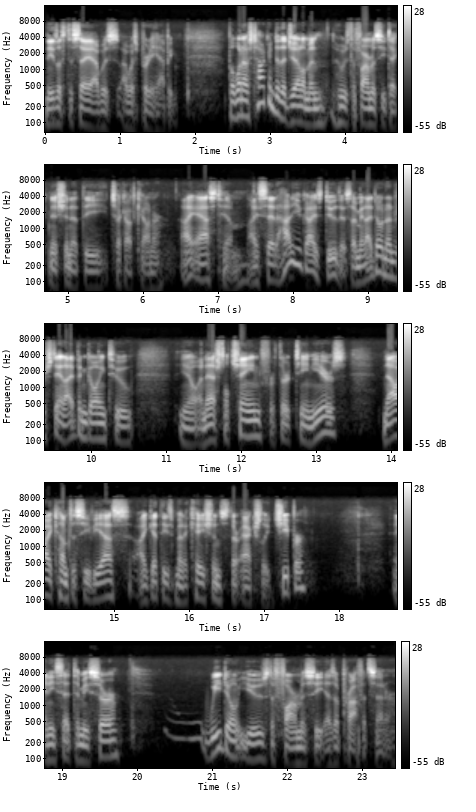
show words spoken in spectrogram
needless to say, I was I was pretty happy. But when I was talking to the gentleman who was the pharmacy technician at the checkout counter, I asked him. I said, "How do you guys do this? I mean, I don't understand. I've been going to, you know, a national chain for 13 years. Now I come to CVS. I get these medications. They're actually cheaper." And he said to me, "Sir, we don't use the pharmacy as a profit center.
